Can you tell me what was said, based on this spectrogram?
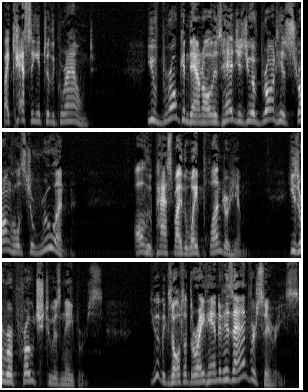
by casting it to the ground. You've broken down all his hedges. You have brought his strongholds to ruin. All who pass by the way plunder him. He's a reproach to his neighbors. You have exalted the right hand of his adversaries.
